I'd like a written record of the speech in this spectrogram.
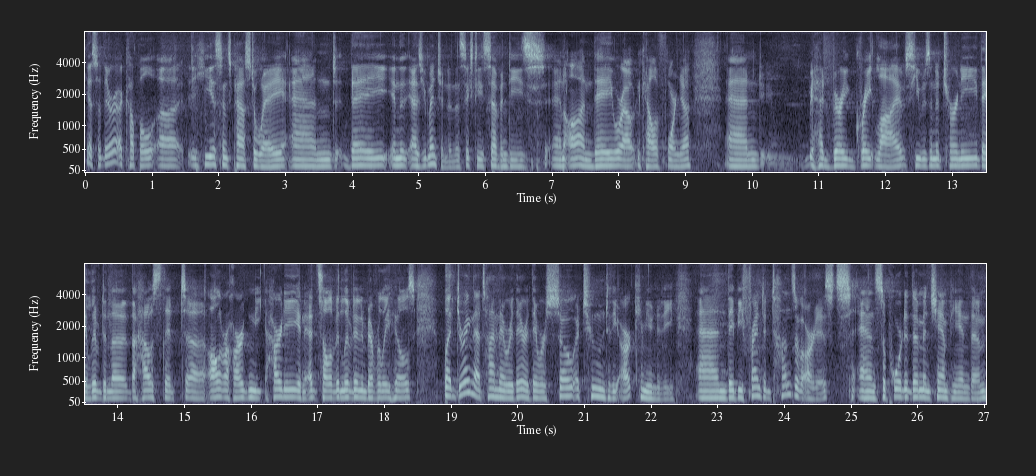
Yeah, so there are a couple. Uh, he has since passed away, and they, in the, as you mentioned, in the 60s, 70s, and on, they were out in California, and had very great lives. He was an attorney. They lived in the, the house that uh, Oliver Hardy, and Ed Sullivan lived in in Beverly Hills. But during that time they were there, they were so attuned to the art community and they befriended tons of artists and supported them and championed them.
